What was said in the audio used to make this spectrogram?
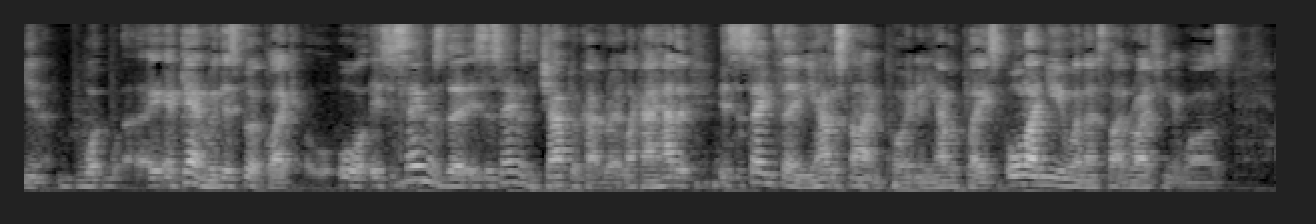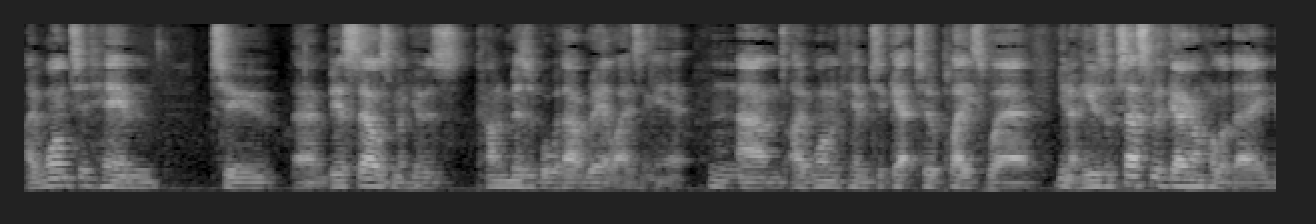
you know, what, again with this book, like, or it's the same as the it's the same as the chapbook I wrote. Like I had a, it's the same thing. You have a starting point and you have a place. All I knew when I started writing it was I wanted him to um, be a salesman who was kind of miserable without realizing it Mm. and I wanted him to get to a place where you know he was obsessed with going on holiday,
